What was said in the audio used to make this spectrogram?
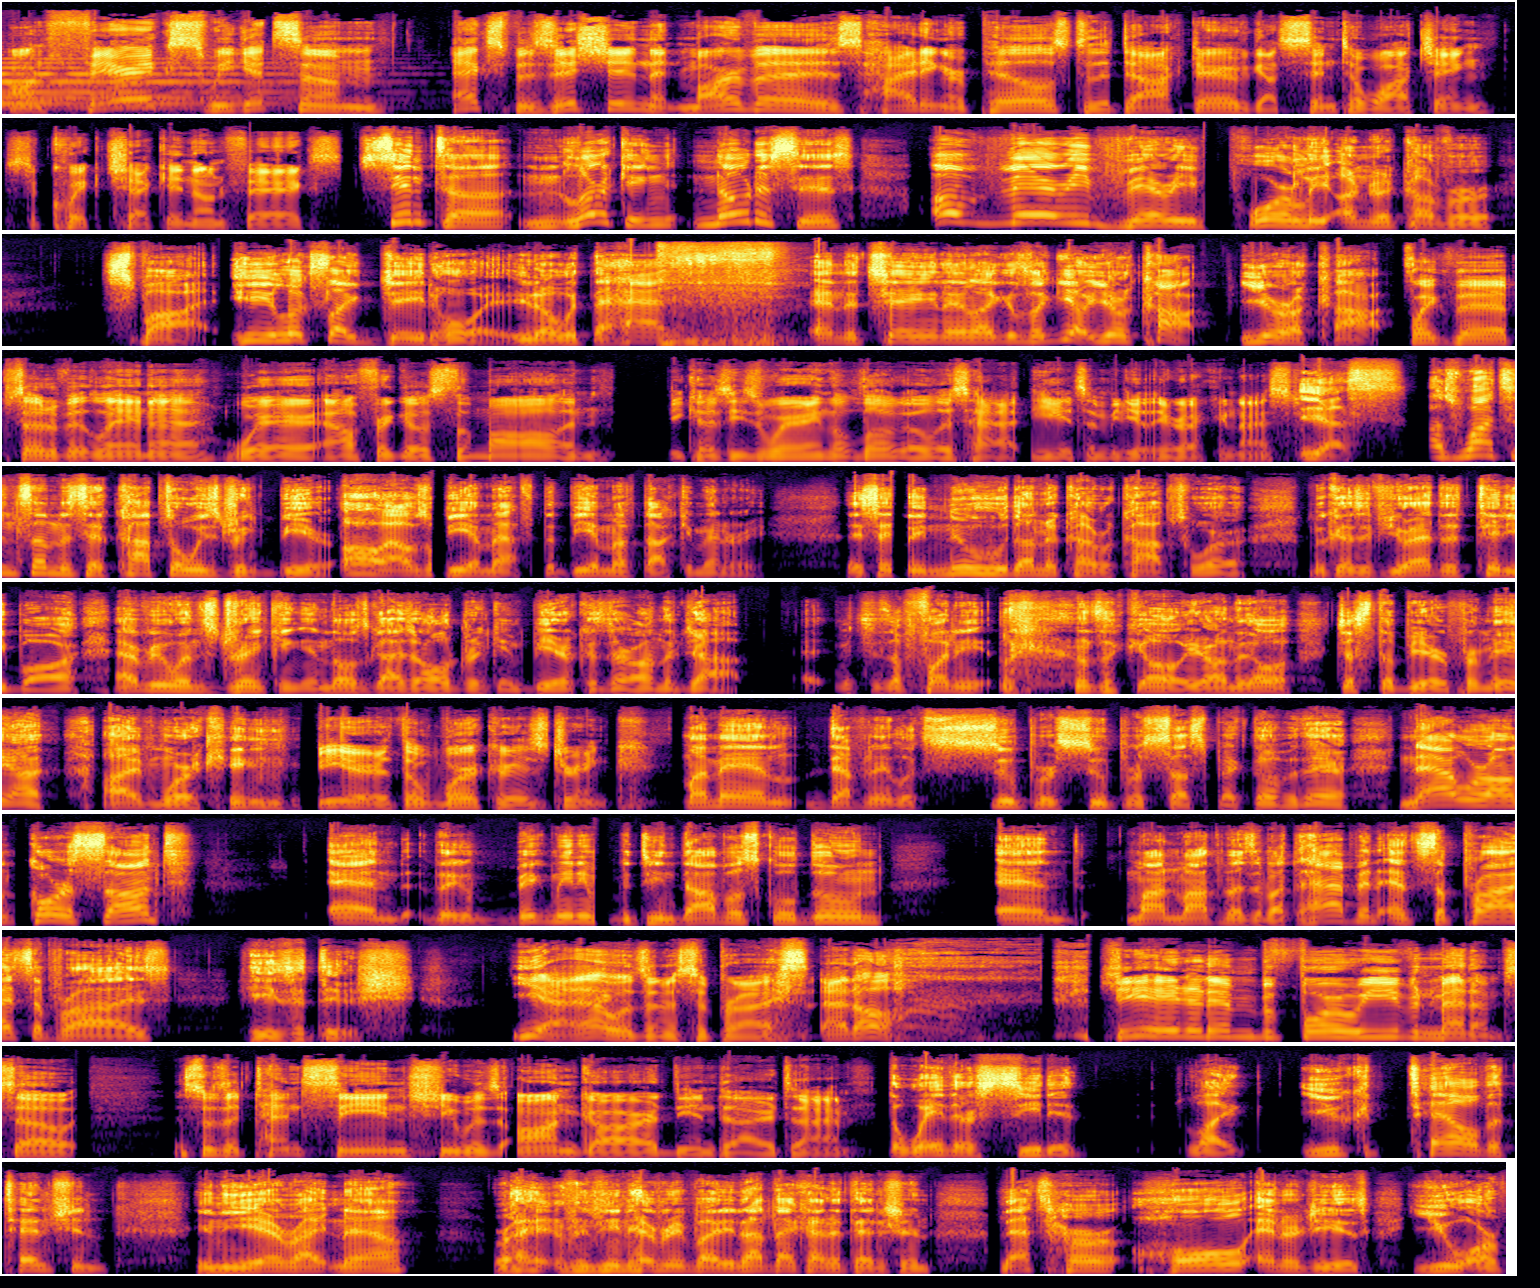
On Ferrix, we get some exposition that Marva is hiding her pills to the doctor. We've got Cinta watching. Just a quick check in on Ferrix. Cinta, lurking, notices a very, very poorly undercover spy. He looks like Jade Hoy, you know, with the hat and the chain, and like it's like, yo, you're a cop. You're a cop. It's like the episode of Atlanta where Alfred goes to the mall and because he's wearing the logoless hat, he gets immediately recognized. Yes. I was watching something that said cops always drink beer. Oh, I was BMF, the BMF documentary. They said they knew who the undercover cops were because if you're at the titty bar, everyone's drinking, and those guys are all drinking beer because they're on the job. Eh, Which is a funny. it's like, oh, you're on the. Oh, just the beer for me. I I'm working. Beer, the workers drink. My man definitely looks super super suspect over there. Now we're on Coruscant, and the big meeting between Davos Sculdun and Mon Mothma is about to happen. And surprise, surprise, he's a douche. Yeah, that wasn't a surprise at all. she hated him before we even met him. So this was a tense scene. She was on guard the entire time. The way they're seated, like you could tell the tension in the air right now. Right between everybody, not that kind of tension. That's her whole energy. Is you are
